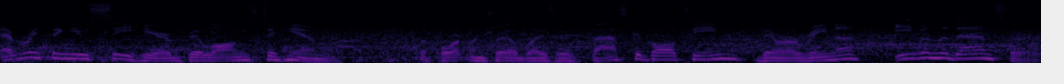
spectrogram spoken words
everything you see here belongs to him. The Portland Trailblazers basketball team, their arena, even the dancers.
